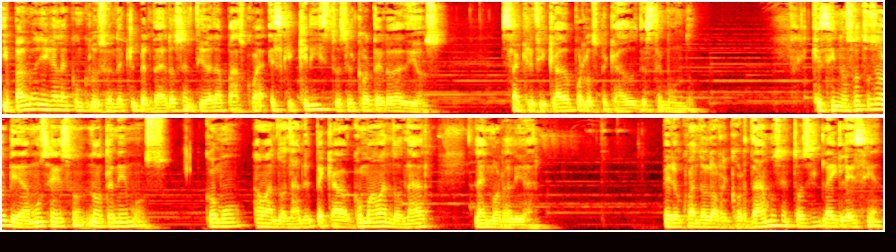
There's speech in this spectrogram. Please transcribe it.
Y Pablo llega a la conclusión de que el verdadero sentido de la Pascua es que Cristo es el Cordero de Dios, sacrificado por los pecados de este mundo. Que si nosotros olvidamos eso, no tenemos cómo abandonar el pecado, cómo abandonar la inmoralidad. Pero cuando lo recordamos, entonces la iglesia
